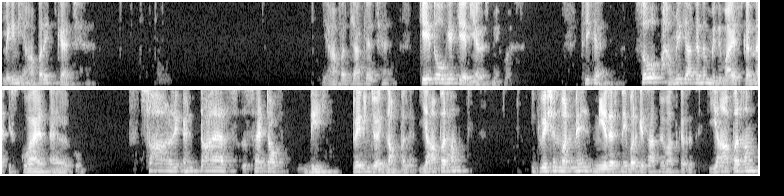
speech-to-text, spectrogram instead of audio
लेकिन यहाँ पर एक कैच है। यहाँ पर क्या कैच है? के तो हो गया के नियरेस्ट नेबर्स ठीक है? सो so, हमें क्या करना मिनिमाइज करना स्क्वायर एरर को। सारे entire set of the training जो एग्जांपल है। यहाँ पर हम इक्वेशन वन में नियरेस्ट नेबर के साथ में बात कर रहे थे। यहाँ पर हम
